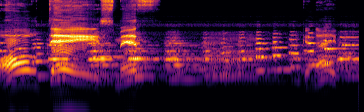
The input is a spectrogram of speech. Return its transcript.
all day, Smith. Good night.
